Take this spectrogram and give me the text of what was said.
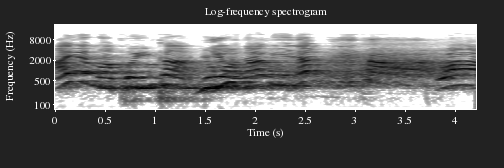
I am a queen car. You wanna be a queen car. 와,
